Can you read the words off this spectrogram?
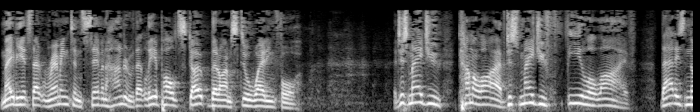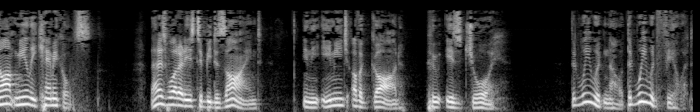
Maybe it's that Remington 700 with that Leupold scope that I'm still waiting for. It just made you come alive, just made you feel alive. That is not merely chemicals. That is what it is to be designed in the image of a God who is joy. That we would know it, that we would feel it.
